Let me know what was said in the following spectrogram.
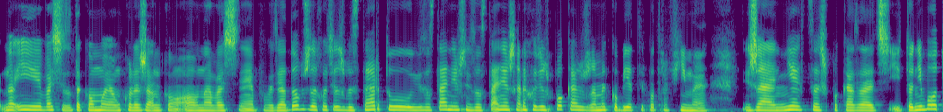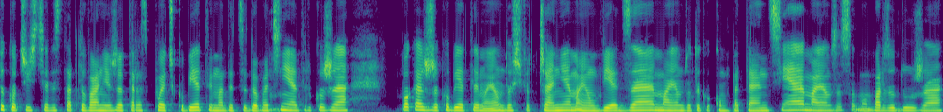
No i właśnie z taką moją koleżanką, ona właśnie powiedziała, dobrze, chociaż wystartuj, zostaniesz, nie zostaniesz, ale chociaż pokaż, że my kobiety potrafimy i że nie chcesz pokazać, i to nie było tylko oczywiście wystartowanie, że teraz płeć kobiety ma decydować, nie, tylko że pokaż, że kobiety mają doświadczenie, mają wiedzę, mają do tego kompetencje, mają za sobą bardzo dużo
